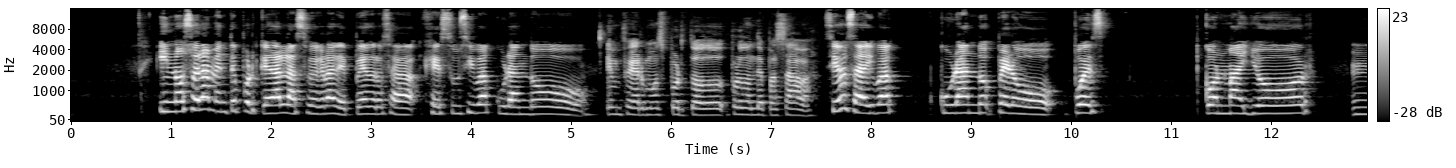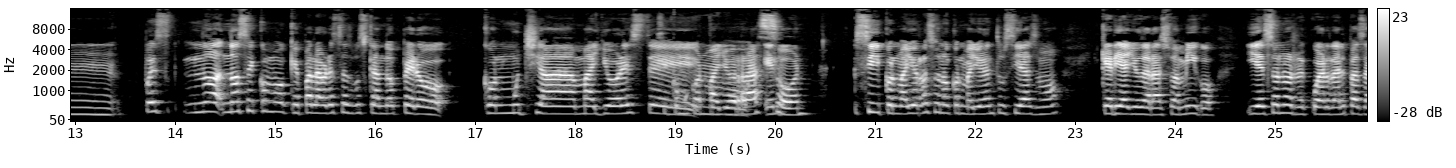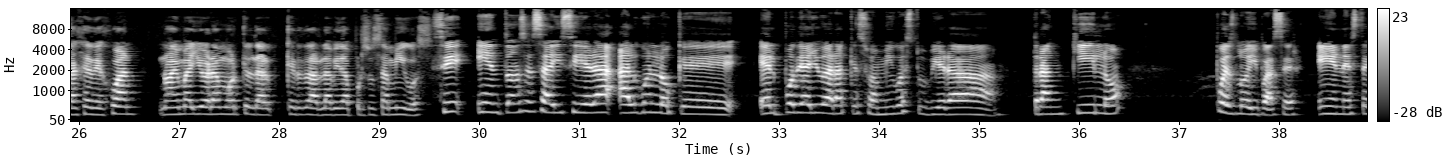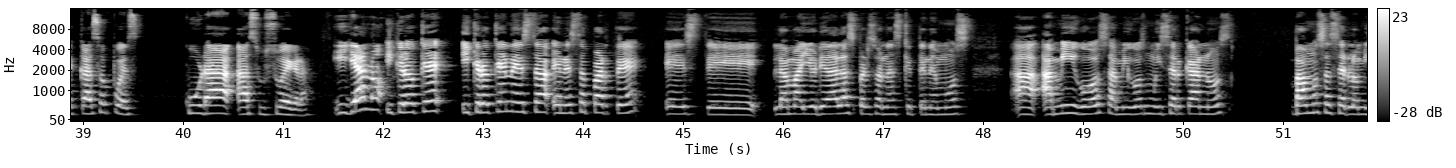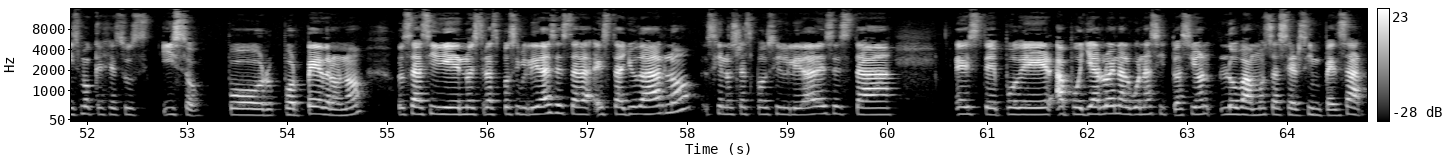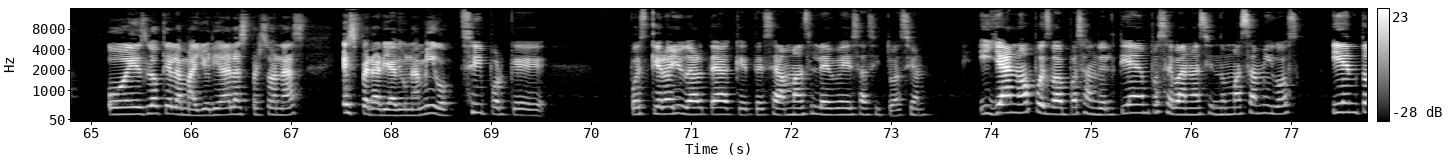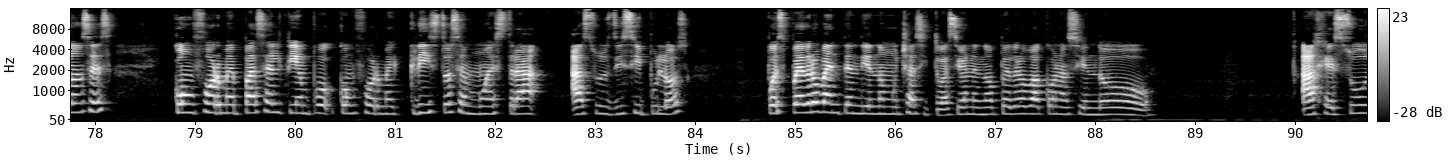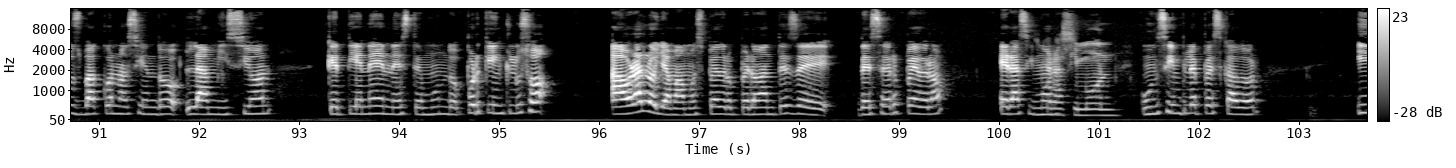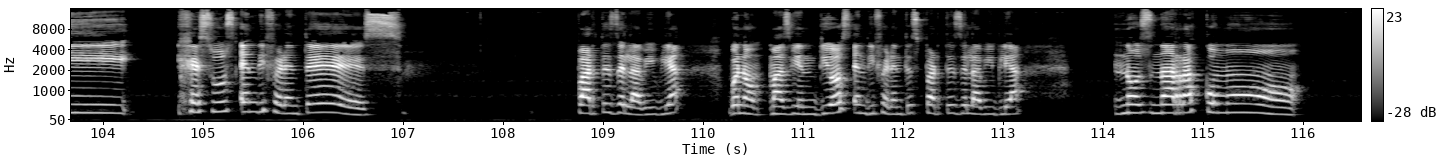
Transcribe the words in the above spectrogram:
Y no solamente porque era la suegra de Pedro, o sea, Jesús iba curando enfermos por todo, por donde pasaba. Sí, o sea, iba curando, pero pues con mayor... Mm, pues no, no sé cómo qué palabra estás buscando, pero con mucha mayor este... Sí, como con mayor razón. sí, con mayor razón o con mayor entusiasmo quería ayudar a su amigo. Y eso nos recuerda el pasaje de Juan, no hay mayor amor que, el dar, que dar la vida por sus amigos. Sí, y entonces ahí sí era algo en lo que él podía ayudar a que su amigo estuviera tranquilo, pues lo iba a hacer. Y en este caso, pues cura a su suegra. Y ya no. Y creo que, y creo que en esta, en esta parte, este, la mayoría de las personas que tenemos amigos, amigos muy cercanos, vamos a hacer lo mismo que Jesús hizo por, por Pedro, ¿no? O sea, si en nuestras posibilidades está, está ayudarlo, si en nuestras posibilidades está este poder apoyarlo en alguna situación, lo vamos a hacer sin pensar. o es lo que la mayoría de las personas esperaría de un amigo. Sí, porque pues quiero ayudarte a que te sea más leve esa situación. Y ya no, pues va pasando el tiempo, se van haciendo más amigos y entonces conforme pasa el tiempo, conforme Cristo se muestra a sus discípulos, pues Pedro va entendiendo muchas situaciones, ¿no? Pedro va conociendo a Jesús, va conociendo la misión que tiene en este mundo, porque incluso ahora lo llamamos Pedro, pero antes de, de ser Pedro, era Simón. Era Simón. Un simple pescador. Y Jesús en diferentes partes de la Biblia, bueno, más bien Dios en diferentes partes de la Biblia, nos narra cómo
